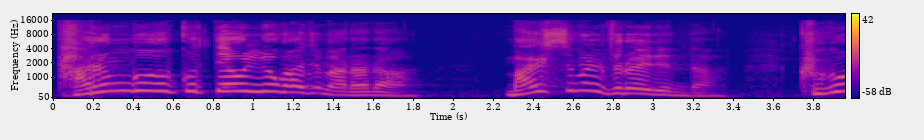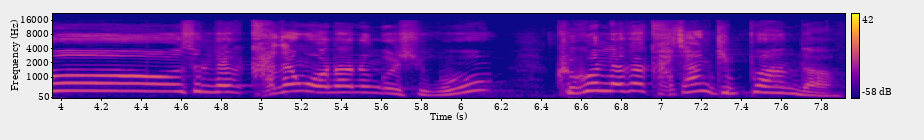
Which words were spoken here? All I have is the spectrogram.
다른 거 갖고 떼우려고 하지 말아라. 말씀을 들어야 된다. 그것을 내가 가장 원하는 것이고 그걸 내가 가장 기뻐한다.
